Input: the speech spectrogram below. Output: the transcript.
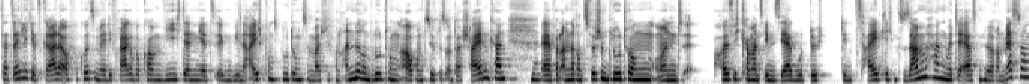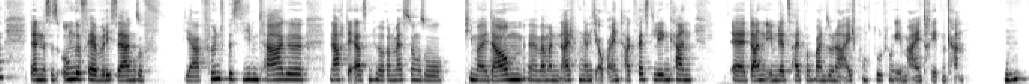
tatsächlich jetzt gerade auch vor kurzem mir die Frage bekommen, wie ich denn jetzt irgendwie eine Eisprungsblutung zum Beispiel von anderen Blutungen auch im Zyklus unterscheiden kann, ja. äh, von anderen Zwischenblutungen. Und häufig kann man es eben sehr gut durch den zeitlichen Zusammenhang mit der ersten höheren Messung, denn es ist ungefähr, würde ich sagen, so ja fünf bis sieben Tage nach der ersten höheren Messung, so Pi mal Daumen, äh, weil man den Eisprung ja nicht auf einen Tag festlegen kann, äh, dann eben der Zeitpunkt, wann so eine Eisprungsblutung eben eintreten kann. Mhm.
